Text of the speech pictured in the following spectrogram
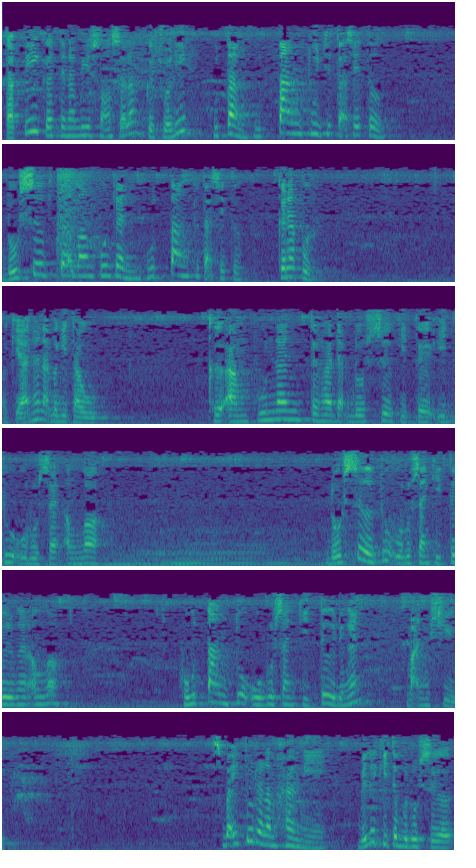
Tapi kata Nabi SAW kecuali hutang hutang tu je tak settle. Dosa kita Allah ampunkan hutang tu tak settle. Kenapa? Okey anda nak bagi tahu keampunan terhadap dosa kita itu urusan Allah. Dosa tu urusan kita dengan Allah. Hutang tu urusan kita dengan manusia. Sebab itu dalam hal ni bila kita berdosa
